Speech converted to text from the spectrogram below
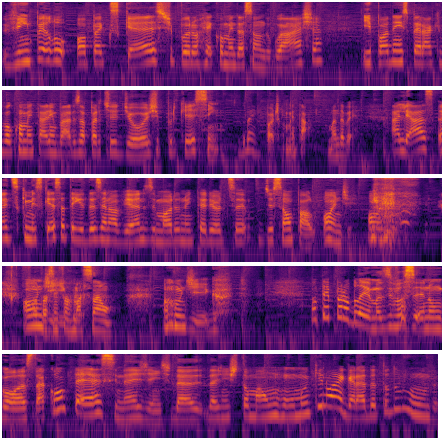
Vim pelo OpexCast por recomendação do Guacha e podem esperar que vou comentar em vários a partir de hoje, porque sim. Tudo bem, pode comentar. Manda ver. Aliás, antes que me esqueça, tenho 19 anos e moro no interior de São Paulo. Onde? Onde? Onde? essa informação? Onde, Igor? Não tem problema se você não gosta. Acontece, né, gente? Da, da gente tomar um rumo que não agrada todo mundo.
